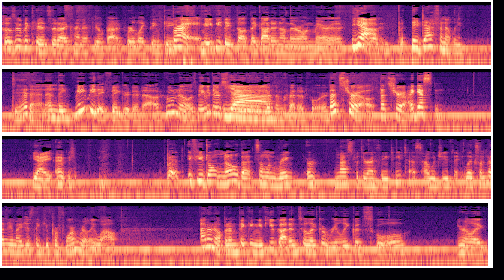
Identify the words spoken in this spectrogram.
Those are the kids that I kind of feel bad for, like thinking, Right. Maybe they thought they got in on their own merit. Yeah, but but they definitely didn't, and they. Maybe they figured it out. Who knows? Maybe they're smarter than Yeah. we give them credit for. That's true. That's true. I guess. Yeah, I, but if you don't know that someone rigged or messed with your SAT test, how would you think? Like sometimes you might just think you performed really well. I don't know, but I'm thinking if you got into like a really good school, you're like,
